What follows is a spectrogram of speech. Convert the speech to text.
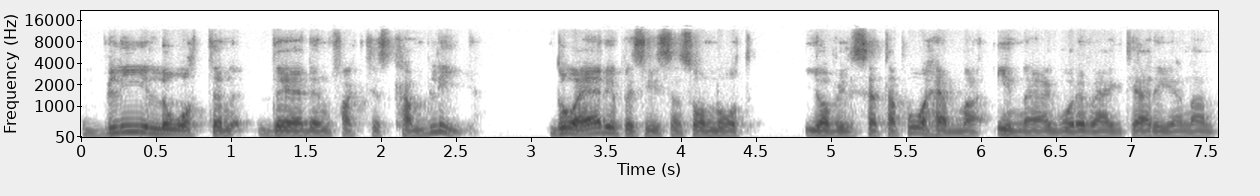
blir låten det den faktiskt kan bli, då är det ju precis en sån låt jag vill sätta på hemma innan jag går iväg till arenan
